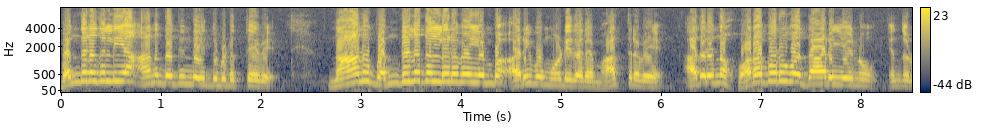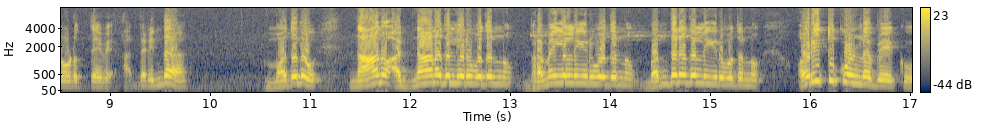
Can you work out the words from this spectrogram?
ಬಂಧನದಲ್ಲಿಯೇ ಆನಂದದಿಂದ ಇದ್ದು ಬಿಡುತ್ತೇವೆ ನಾನು ಬಂಧನದಲ್ಲಿರುವೆ ಎಂಬ ಅರಿವು ಮೂಡಿದರೆ ಮಾತ್ರವೇ. ಅದರಿಂದ ಹೊರಬರುವ ದಾರಿ ಏನು ಎಂದು ನೋಡುತ್ತೇವೆ. ಆದ್ದರಿಂದ ಮೊದಲು ನಾನು ಅಜ್ಞಾನದಲ್ಲಿರುವುದನ್ನು, ಭ್ರಮೆಯಲ್ಲಿ ಇರುವುದನ್ನು, ಬಂಧನದಲ್ಲಿ ಇರುವುದನ್ನು ಅರಿತುಕೊಳ್ಳಬೇಕು.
